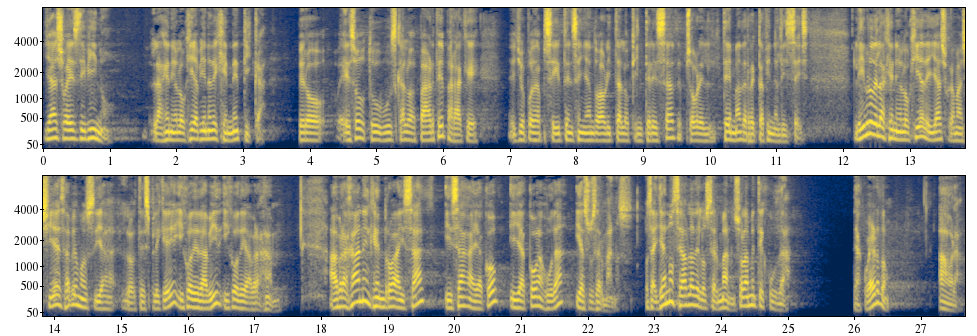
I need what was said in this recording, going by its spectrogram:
Yahshua es divino. La genealogía viene de genética, pero eso tú búscalo aparte para que yo pueda seguirte enseñando ahorita lo que interesa sobre el tema de recta final 16. Libro de la genealogía de Yahshua Mashiach, sabemos ya lo te expliqué, hijo de David, hijo de Abraham. Abraham engendró a Isaac, Isaac a Jacob y Jacob a Judá y a sus hermanos. O sea, ya no se habla de los hermanos, solamente Judá. ¿De acuerdo? Ahora,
